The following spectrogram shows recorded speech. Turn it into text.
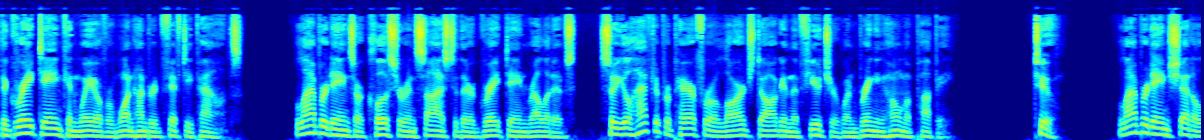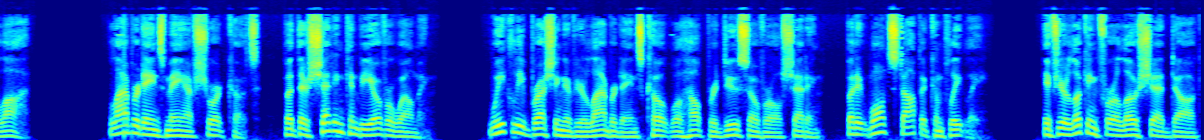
the Great Dane can weigh over 150 pounds. Labradanes are closer in size to their Great Dane relatives, so you'll have to prepare for a large dog in the future when bringing home a puppy. 2. Labradanes shed a lot. Labradanes may have short coats, but their shedding can be overwhelming. Weekly brushing of your Labradane's coat will help reduce overall shedding, but it won't stop it completely. If you're looking for a low shed dog,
